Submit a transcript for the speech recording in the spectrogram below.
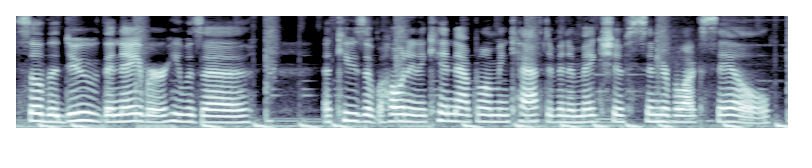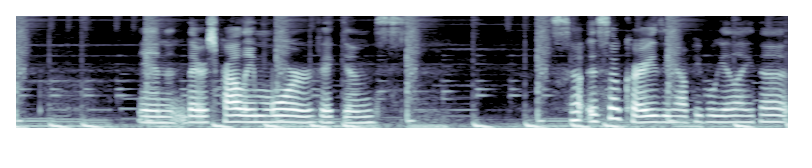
so the dude, the neighbor, he was uh, accused of holding a kidnapped woman captive in a makeshift cinder block cell. And there's probably more victims so it's so crazy how people get like that.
